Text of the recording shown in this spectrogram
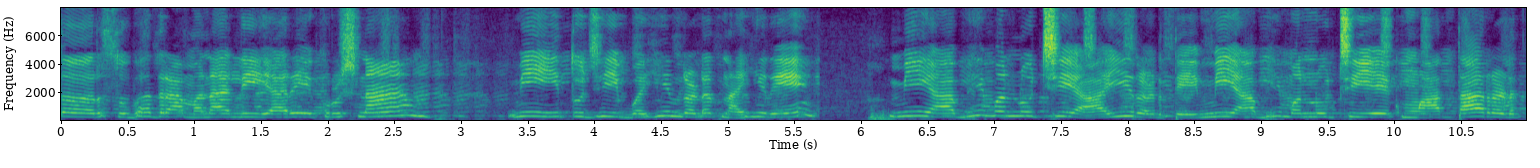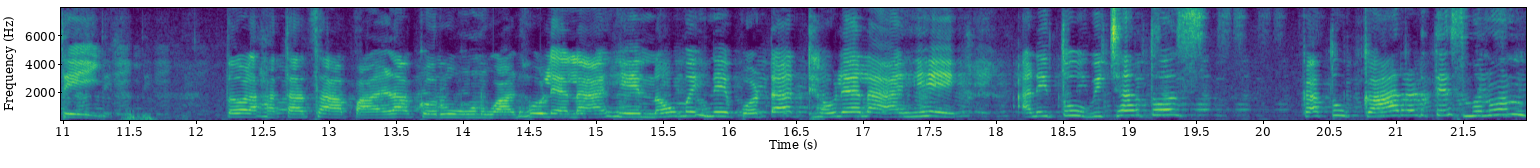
तर सुभद्रा म्हणाली अरे कृष्णा मी तुझी बहीण रडत नाही रे. मी अभिमन्यूची आई रडते. मी अभिमन्यूची एक माता रडते. तळ हाताचा पाळणा करून वाढवलेला आहे नऊ महिने पोटात ठेवलेला आहे. आणि तू विचारतोस का तू का रडतेस म्हणून?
